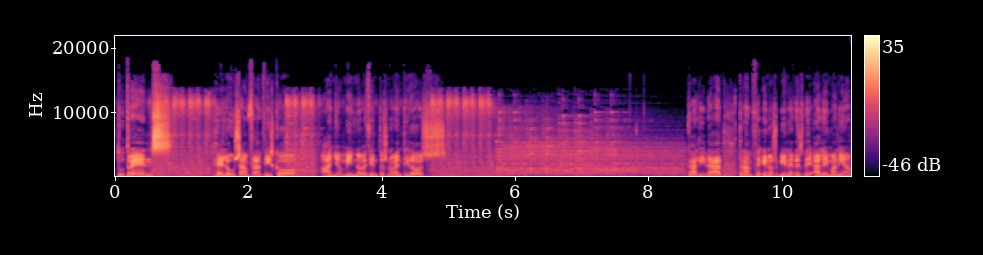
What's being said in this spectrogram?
to Trends, Hello San Francisco, año 1992. Calidad, trance que nos viene desde Alemania.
